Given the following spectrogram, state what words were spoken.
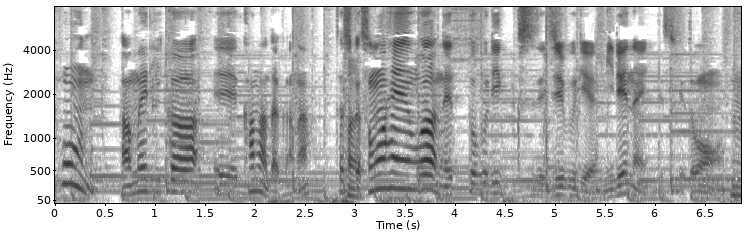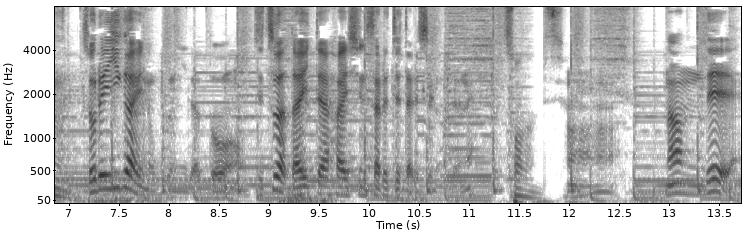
本、アメリカ、えーカナダかな？確はいかその辺はネットフリックスでジブリは見れないんですけど、うん。それ以外の国だと実は大体配信されてたりするんだよね。そうなんですよ。うんなんで、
